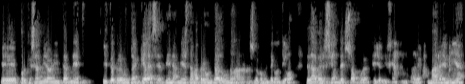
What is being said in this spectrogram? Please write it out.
Eh, porque se han mirado en internet y te preguntan qué láser tiene. A mí esta me ha preguntado uno, ahora no se lo comenté contigo, la versión de software, que yo dije, madre, mía,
